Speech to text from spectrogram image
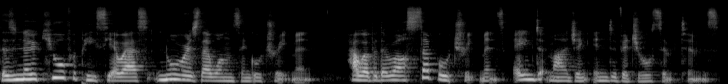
There's no cure for PCOS, nor is there one single treatment. However, there are several treatments aimed at managing individual symptoms.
